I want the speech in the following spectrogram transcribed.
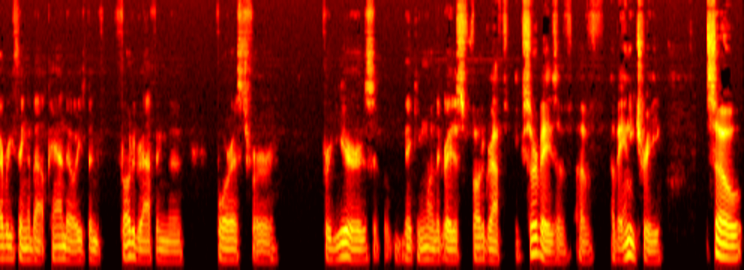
everything about Pando. He's been photographing the forest for for years, making one of the greatest photographic surveys of of, of any tree. So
